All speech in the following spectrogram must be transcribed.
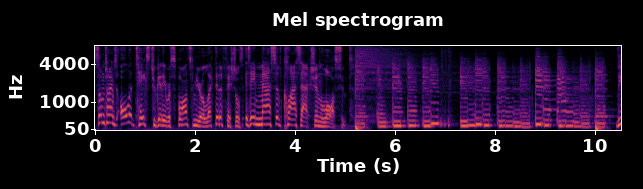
Sometimes all it takes to get a response from your elected officials is a massive class action lawsuit.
